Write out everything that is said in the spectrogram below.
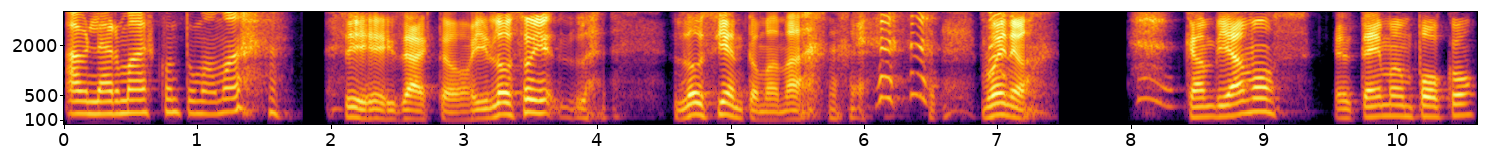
hablar más con tu mamá. Sí, exacto. Y lo, soy, lo siento, mamá. bueno, cambiamos el tema un poco.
